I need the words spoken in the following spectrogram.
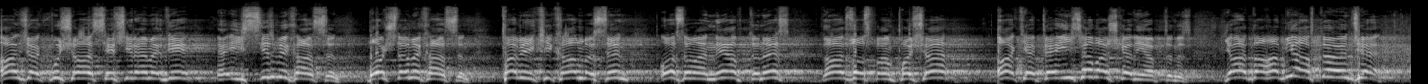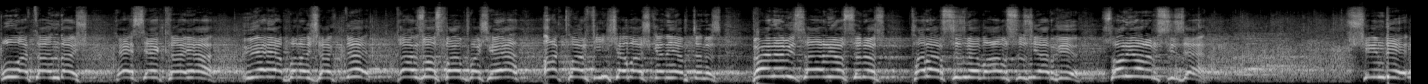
Ancak bu şahıs seçilemedi. E işsiz mi kalsın? Boşta mı kalsın? Tabii ki kalmasın. O zaman ne yaptınız? Gazi Osman Paşa AKP ilçe başkanı yaptınız. Ya daha bir hafta önce bu vatandaş HSK'ya üye yapılacaktı. Gazi Osman Paşa'ya AK Parti ilçe başkanı yaptınız. Böyle mi sağlıyorsunuz tarafsız ve bağımsız yargıyı? Soruyorum size. Şimdi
